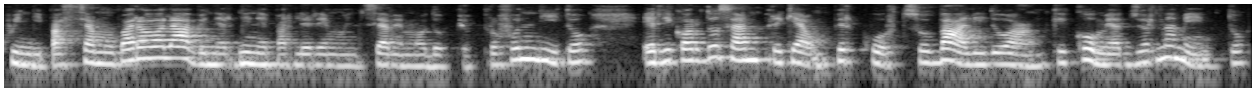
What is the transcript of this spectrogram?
Quindi passiamo parola, venerdì ne parleremo insieme in modo più approfondito e ricordo sempre che è un percorso valido anche come aggiornamento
